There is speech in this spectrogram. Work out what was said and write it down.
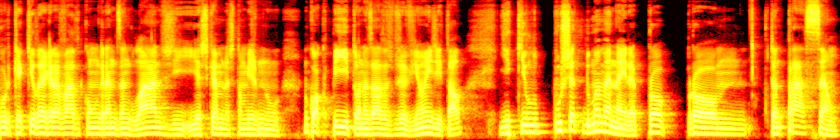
porque aquilo é gravado com grandes angulares e, e as câmeras estão mesmo no, no cockpit ou nas asas dos aviões e tal, e aquilo puxa-te de uma maneira para para o, portanto, para a ação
